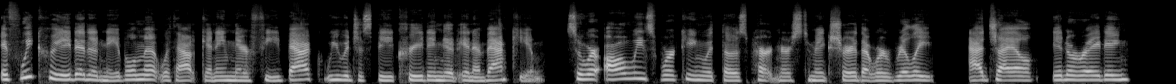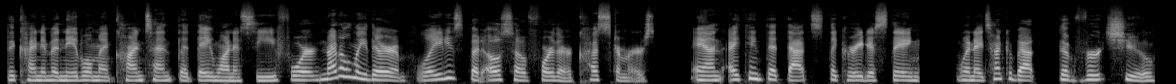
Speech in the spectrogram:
If we created enablement without getting their feedback, we would just be creating it in a vacuum. So we're always working with those partners to make sure that we're really agile, iterating the kind of enablement content that they want to see for not only their employees, but also for their customers. And I think that that's the greatest thing when I talk about the virtue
